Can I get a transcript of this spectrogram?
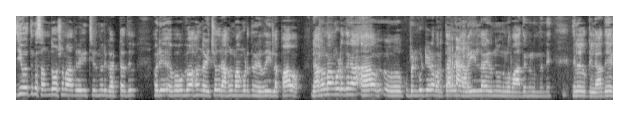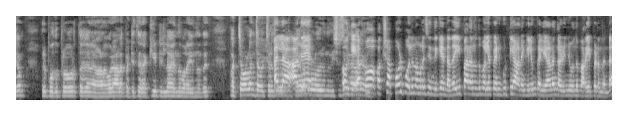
ജീവിതത്തിന്റെ സന്തോഷം ആഗ്രഹിച്ചിരുന്ന ഒരു ഘട്ടത്തിൽ ഒരു വിവാഹം കഴിച്ചത് രാഹുൽ മാങ്കൂട്ടത്തിന് എറിയില്ല പാവം. രാഹുൽ മാങ്കൂട്ടത്തിന് ആ പെൺകുട്ടിയുടെ ഭർത്താവിനെ അറിയില്ലായിരുന്നു എന്നുള്ള വാദങ്ങളൊന്നും തന്നെ നിലനിൽക്കില്ല. അദ്ദേഹം ഒരു പൊതുപ്രവർത്തകനാണ്. ഒരാളെ പറ്റി തിരക്കിയിട്ടില്ല എന്ന് പറയുന്നത് പച്ചവെള്ളം അപ്പോ പക്ഷെ അപ്പോൾ പോലും നമ്മൾ ചിന്തിക്കേണ്ടത് ഈ പറയുന്നത് പോലെ പെൺകുട്ടിയാണെങ്കിലും കല്യാണം കഴിഞ്ഞു എന്ന് പറയപ്പെടുന്നുണ്ട്.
